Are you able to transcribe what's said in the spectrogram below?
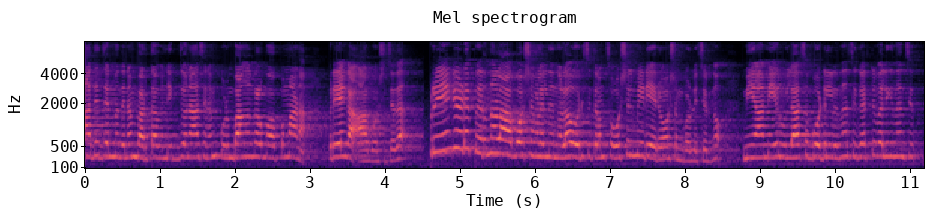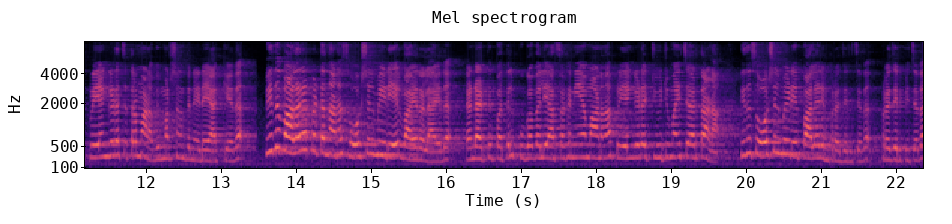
ആദ്യ ജന്മദിനം ഭർത്താവ് നിക് ജോനാസിനും കുടുംബാംഗങ്ങളും ഒപ്പമാണ് പ്രിയങ്ക ആഘോഷിച്ചത്. പ്രിയങ്കയുടെ പിറന്നാൾ ആഘോഷങ്ങളിൽ നിന്നുള്ള ഒരു ചിത്രം സോഷ്യൽ മീഡിയയെ രോഷം കൊള്ളിച്ചിരുന്നു. മിയാമിയിൽ ഉല്ലാസ ബോട്ടിൽ നിന്ന് സിഗരറ്റ് വലിക്കുന്ന പ്രിയങ്കയുടെ ചിത്രമാണ് വിമർശനത്തിന് ഇടയാക്കിയത് ഇത് വളരെ പെട്ടെന്നാണ് സോഷ്യൽ മീഡിയയിൽ വൈറലായത്. രണ്ടായിരത്തി പത്തിൽ പുകവലി അസഹനീയമാണെന്ന പ്രിയങ്കയുടെ ട്വീറ്റുമായി ചേർത്താണ് ഇത് സോഷ്യൽ മീഡിയയിൽ പലരും പ്രചരിച്ചത് പ്രചരിപ്പിച്ചത്.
